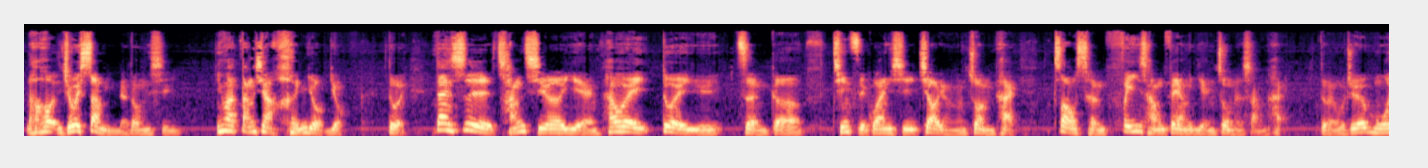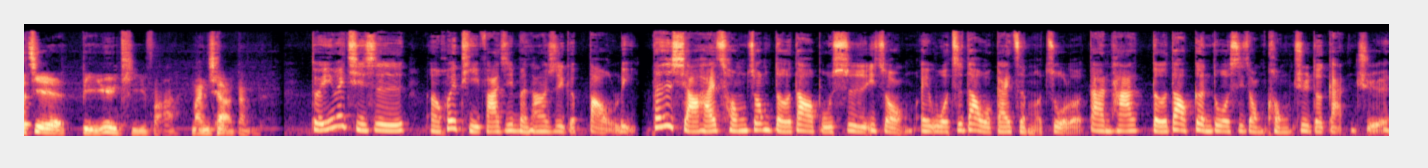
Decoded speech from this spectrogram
然后你就会上瘾的东西，因为它当下很有用，对。但是长期而言，它会对于整个亲子关系、教养的状态造成非常非常严重的伤害。对，我觉得魔戒比喻体罚蛮恰当的。对，因为其实呃，会体罚基本上是一个暴力，但是小孩从中得到不是一种诶，我知道我该怎么做了，但他得到更多的是一种恐惧的感觉。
